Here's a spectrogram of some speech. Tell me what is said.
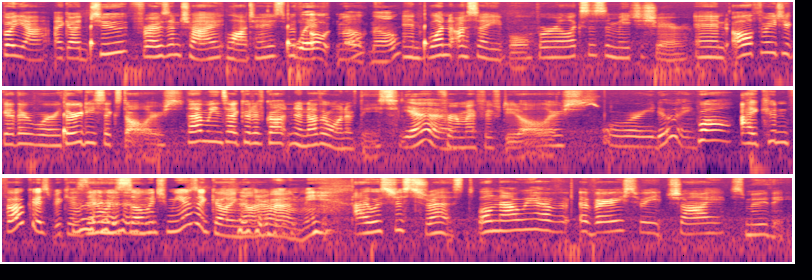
But yeah, I got two frozen chai lattes with, With oat milk. oat milk. And one acai bowl for Alexus and me to share. And all three together were $36. That means I could have gotten another one of these Yeah. for my $50. what were you doing? Well, I couldn't focus because there was so much music going on around me. I was just stressed. Well, now we have a very sweet chai smoothie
